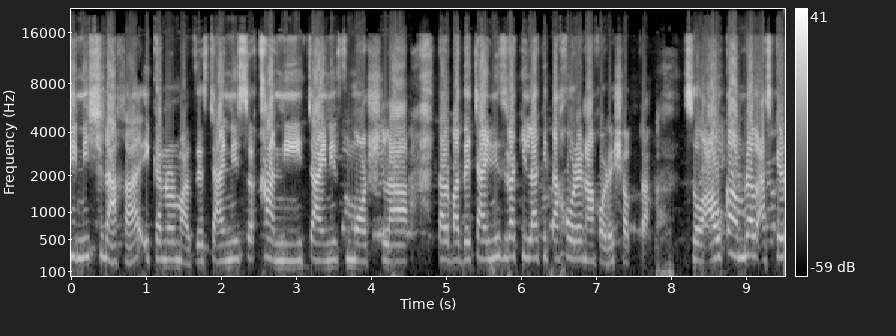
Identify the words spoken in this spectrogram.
জিনিস রাখা এখানোর মাঝে। চাইনিজ খানি, চাইনিজ মশলা, তার বাদে চাইনিজরা কিলা কিতা করে না করে সবটা। সো আউকা আমরা আজকের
